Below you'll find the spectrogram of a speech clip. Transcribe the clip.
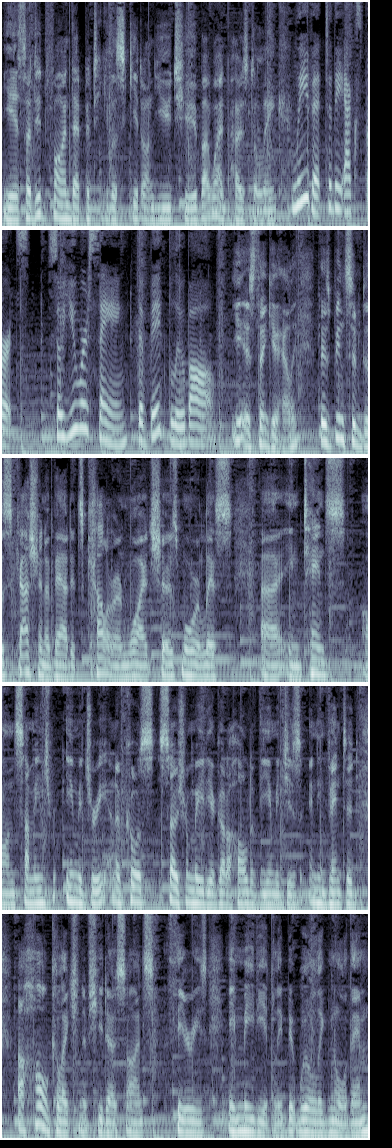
Yes, I did find that particular skit on YouTube. I won't post a link. Leave it to the experts. So you were saying the big blue ball. Yes, thank you, Hallie. There's been some discussion about its colour and why it shows more or less uh, intense on some imagery, and of course, social media got a hold of the images and invented a whole collection of pseudoscience theories immediately, but we'll ignore them.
